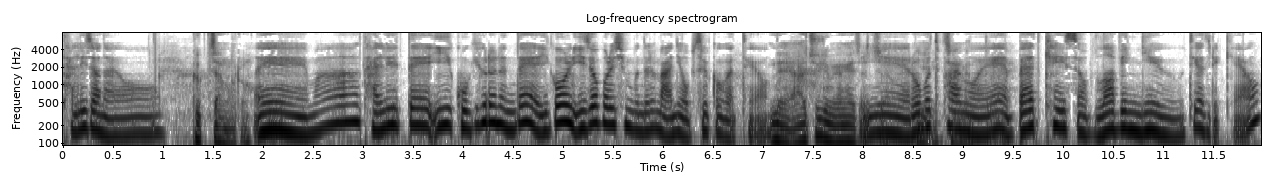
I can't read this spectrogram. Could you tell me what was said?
달리잖아요. 극장으로. 예, 막 달릴 때 이 곡이 흐르는데 이걸 잊어버리신 분들은 많이 없을 것 같아요. 네, 아주 유명해졌죠. 예, 로버트 팔머의. Bad Case of Loving You 띄워드릴게요.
